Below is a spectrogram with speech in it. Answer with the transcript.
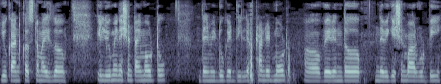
you can customize the illumination timeout too. Then we do get the left-handed mode uh, wherein the navigation bar would be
